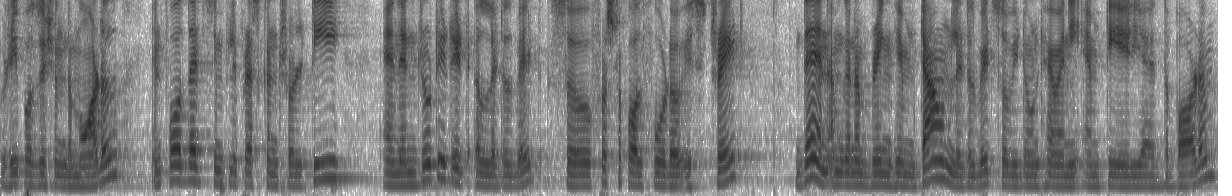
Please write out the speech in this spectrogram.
reposition the model. And for that, simply press Ctrl T and then rotate it a little bit. So first of all, photo is straight. Then I'm gonna bring him down a little bit so we don't have any empty area at the bottom.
